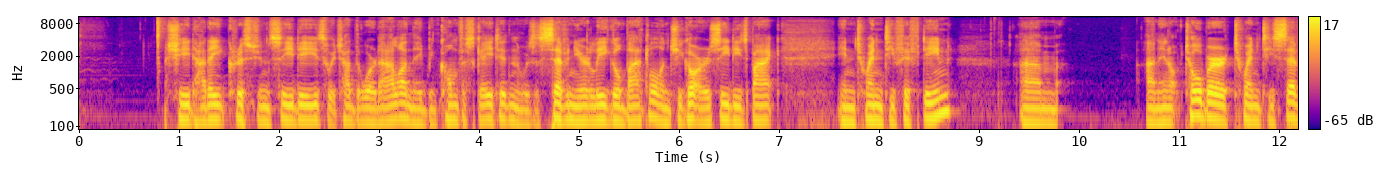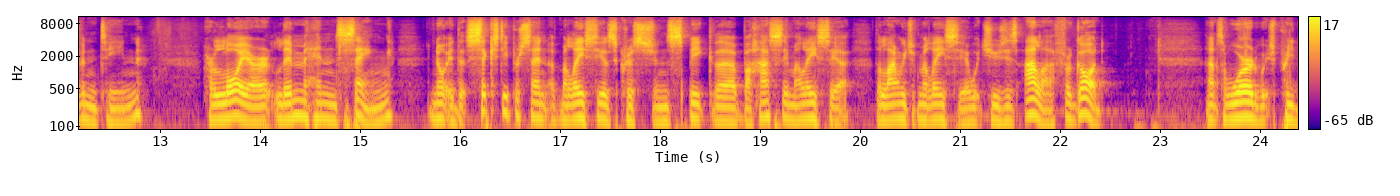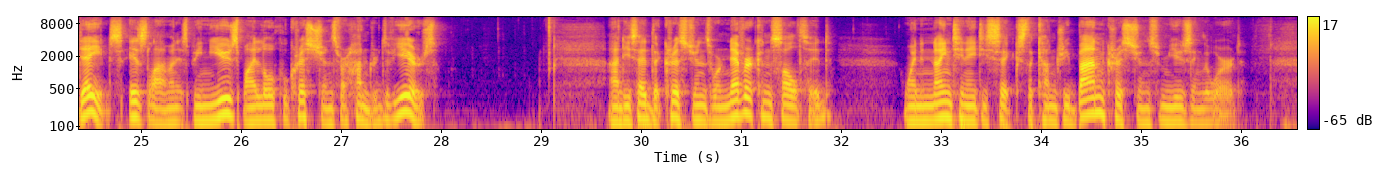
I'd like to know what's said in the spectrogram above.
she'd had eight Christian CDs which had the word Allah, and they'd been confiscated, and there was a seven year legal battle, and she got her CDs back in 2015. Um, and in October 2017, her lawyer, Lim Heng Seng, noted that 60% of Malaysia's Christians speak the Bahasa Malaysia, the language of Malaysia, which uses Allah for God. That's a word which predates Islam and it's been used by local Christians for hundreds of years. And he said that Christians were never consulted when in 1986 the country banned Christians from using the word.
